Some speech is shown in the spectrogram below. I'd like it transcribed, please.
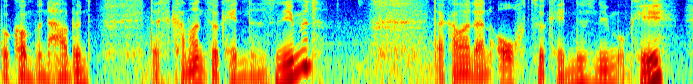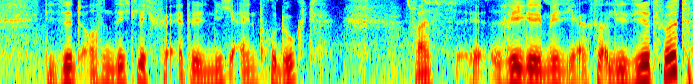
bekommen haben, das kann man zur Kenntnis nehmen. Da kann man dann auch zur Kenntnis nehmen, okay, die sind offensichtlich für Apple nicht ein Produkt, was äh, regelmäßig aktualisiert wird.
